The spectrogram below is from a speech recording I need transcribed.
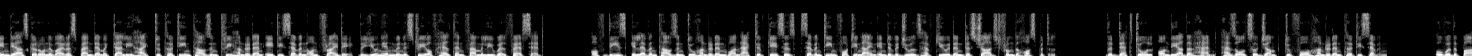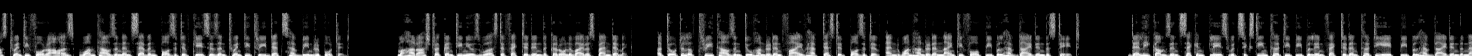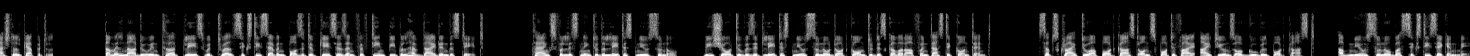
India's coronavirus pandemic tally hiked to 13,387 on Friday, the Union Ministry of Health and Family Welfare said. Of these, 11,201 active cases, 1749 individuals have cured and discharged from the hospital. The death toll, on the other hand, has also jumped to 437. Over the past 24 hours, 1,007 positive cases and 23 deaths have been reported. Maharashtra continues worst affected in the coronavirus pandemic. A total of 3,205 have tested positive, and 194 people have died in the state. Delhi comes in second place with 1630 people infected and 38 people have died in the national capital. Tamil Nadu in third place with 1267 positive cases and 15 people have died in the state. Thanks for listening to the latest news Suno. Be sure to visit latestnewsuno.com to discover our fantastic content. Subscribe to our podcast on Spotify, iTunes or Google Podcast. अब news सुनो बस 60 second में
